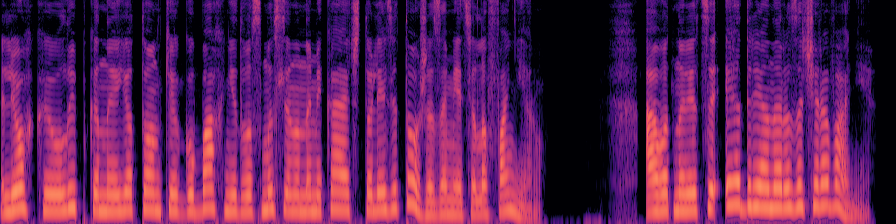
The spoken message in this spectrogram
Легкая улыбка на ее тонких губах недвусмысленно намекает, что леди тоже заметила фанеру. А вот на лице Эдриана разочарование.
